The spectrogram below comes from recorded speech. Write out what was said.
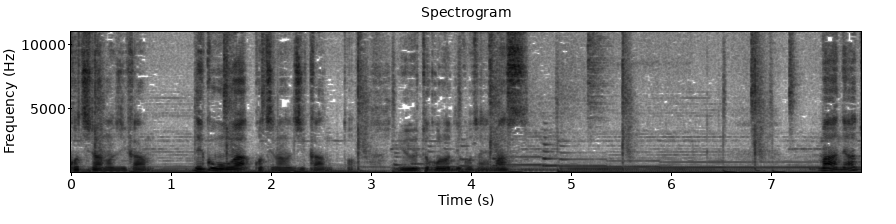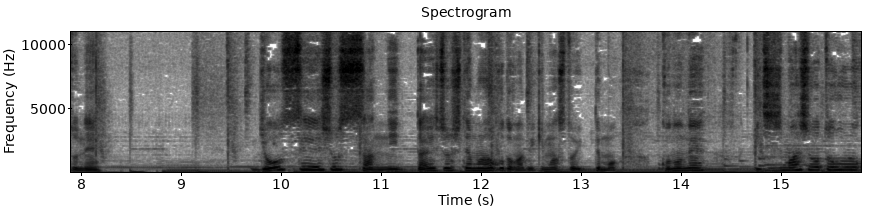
こちらの時間。で、午後がこちらの時間というところでございます。まあね、あとね、行政書士さんに代書してもらうことができますと言っても、このね、一時回し登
